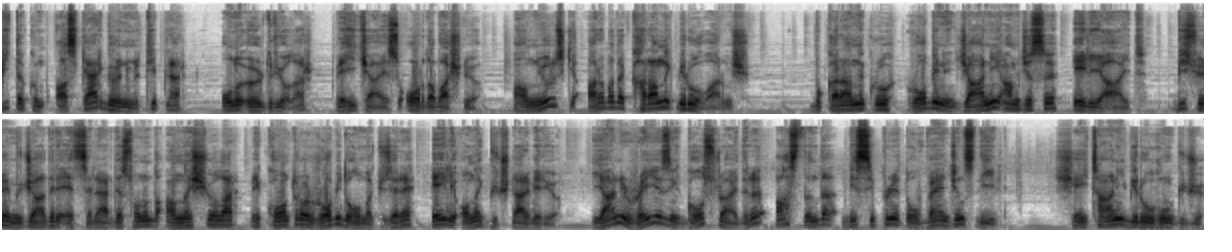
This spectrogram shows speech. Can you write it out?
bir takım asker görünümlü tipler onu öldürüyorlar ve hikayesi orada başlıyor. Anlıyoruz ki arabada karanlık bir ruh varmış. Bu karanlık ruh Robin'in cani amcası Ellie'ye ait. Bir süre mücadele etseler de sonunda anlaşıyorlar ve kontrol Robbie'de olmak üzere Ellie ona güçler veriyor. Yani Reyes'in Ghost Rider'ı aslında bir Spirit of Vengeance değil. Şeytani bir ruhun gücü.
